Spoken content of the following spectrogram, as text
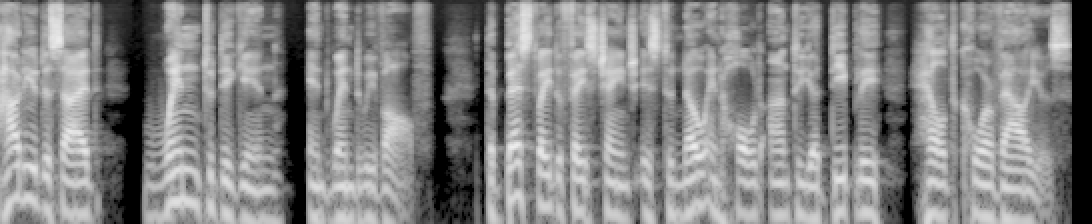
how do you decide when to dig in and when to evolve? The best way to face change is to know and hold on to your deeply held core values.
